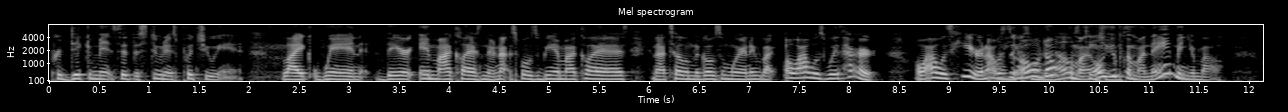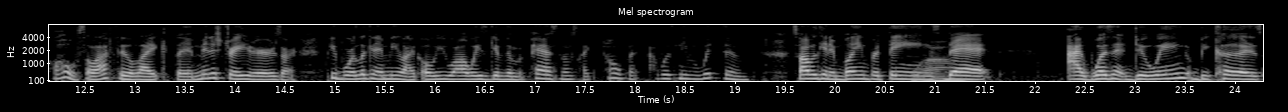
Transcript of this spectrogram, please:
predicaments that the students put you in. Like when they're in my class and they're not supposed to be in my class, and I tell them to go somewhere, and they're like, "Oh, I was with her. Oh, I was here, and I oh, was. you was oh, one of don't put my. Oh, you put my name in your mouth. Oh, so I feel like the administrators or people were looking at me like, "Oh, you always give them a pass," and I was like, "No, but I wasn't even with them." So I was getting blamed for things that I wasn't doing because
